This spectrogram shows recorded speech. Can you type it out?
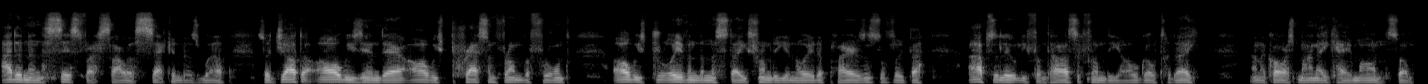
added an assist for Salah's second as well. So Jota always in there, always pressing from the front, always driving the mistakes from the United players and stuff like that. Absolutely fantastic from Diogo today. And of course, Mane came on. So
